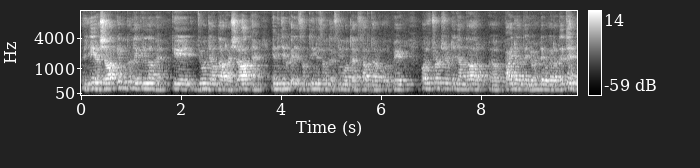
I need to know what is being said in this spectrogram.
یہ حشرات کے متعلق علم ہے کہ جو جاندار حشرات ہیں یعنی جن کا جسم تین حصوں میں تقسیم ہوتا ہے، سر درد اور پیٹ، اور چھوٹے چھوٹے جاندار پائے جاتے ہیں، جو انڈے وغیرہ دیتے ہیں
